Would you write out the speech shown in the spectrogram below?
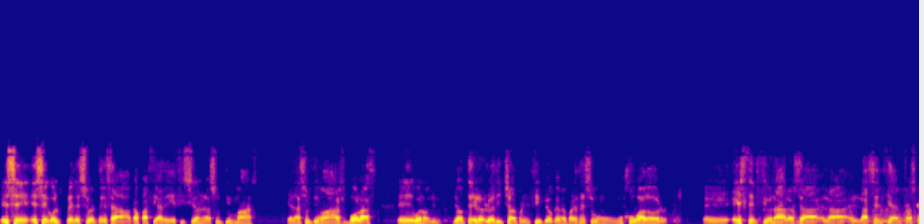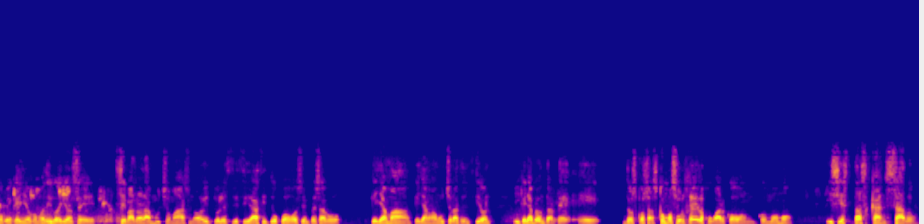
ese, ese golpe de suerte, esa capacidad de decisión en las últimas, en las últimas bolas. Eh, bueno, yo- yo te lo, lo he dicho al principio que me pareces un jugador eh, excepcional, o sea, la, la esencia en frasco pequeño, como digo yo, se, se valora mucho más, ¿no? Y tu electricidad y tu juego siempre es algo que llama, que llama mucho la atención. Y quería preguntarte eh, dos cosas. ¿Cómo surge el jugar con, con Momo? Y si estás cansado,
